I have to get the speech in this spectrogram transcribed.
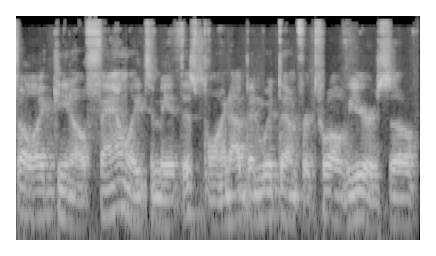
felt like, you know, family to me at this point. I've been with them for 12 years. So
